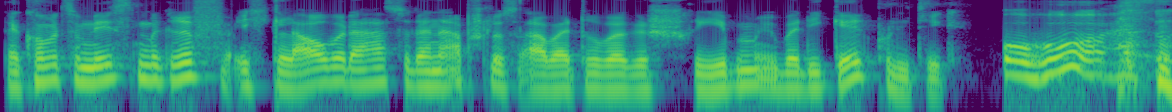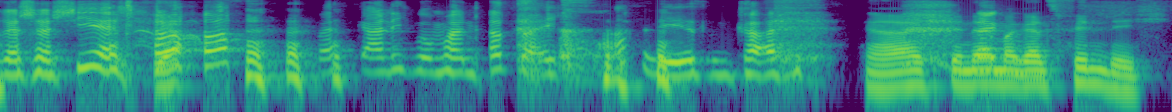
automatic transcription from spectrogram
Dann kommen wir zum nächsten Begriff. Ich glaube, da hast du deine Abschlussarbeit drüber geschrieben, über die Geldpolitik. Oho, hast du recherchiert? Ja. ich weiß gar nicht, wo man das eigentlich nachlesen kann. Ja, ich bin da immer ganz findig.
